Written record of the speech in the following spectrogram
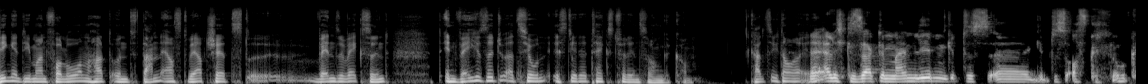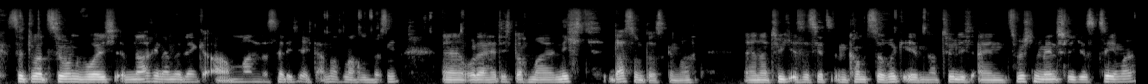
Dinge, die man verloren hat und dann erst wertschätzt, äh, wenn sie weg sind. In welche Situation ist dir der Text für den Song gekommen? Kannst du dich noch erinnern? Ja, ehrlich gesagt, in meinem Leben gibt es, äh, gibt es oft genug Situationen, wo ich im Nachhinein mir denke, oh Mann, das hätte ich echt anders machen müssen. Äh, oder hätte ich doch mal nicht das und das gemacht. Äh, natürlich ist es jetzt in Kommt zurück eben natürlich ein zwischenmenschliches Thema.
